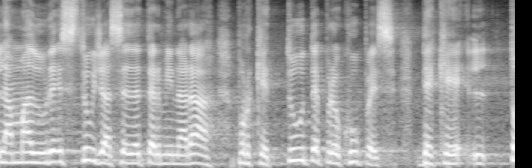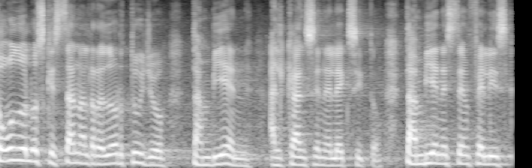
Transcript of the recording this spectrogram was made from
la madurez tuya se determinará porque tú te preocupes de que todos los que están alrededor tuyo también alcancen el éxito, también estén felices.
